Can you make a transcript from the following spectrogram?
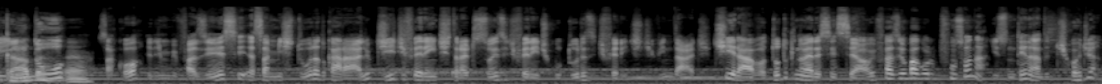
hindu, é. sacou? Eles faziam esse- essa mistura do caralho de diferentes tradições e diferentes culturas e diferentes divindades. Tirava tudo que não era essencial e fazia o bagulho funcionar. Isso não tem nada de discordiano.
